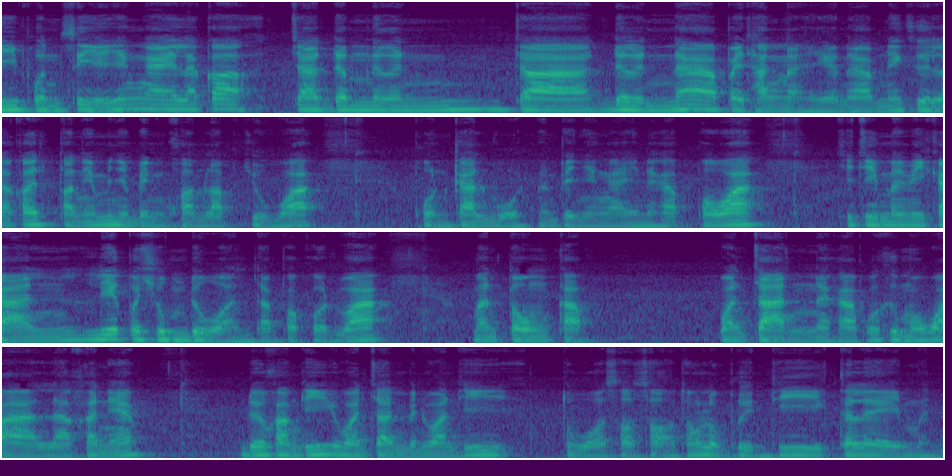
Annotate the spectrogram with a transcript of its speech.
ดีผลเสียยังไง แล้วก็จะดำเนินจะเดินหน้าไปทางไหนกันนะครับนี่คือแล้วก็ตอนนี้มันยังเป็นความลับอยู่ว่าผลการโหวตมันเป็นยังไงนะครับ เพราะว่าจริงๆมันมีการเรียกประชุมด่วน แต่ปรากฏว่ามันตรงกับวันจันทร์นะครับ ก็คือเมื่อวานแล้วครั้นี้ด้วยความที่วันจันทร์เป็นวันที่ตัวสสต้องลงพื้นที่ก็เลยเหมือน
